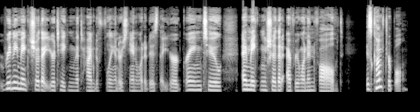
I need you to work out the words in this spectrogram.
really make sure that you're taking the time to fully understand what it is that you're agreeing to and making sure that everyone involved is comfortable.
